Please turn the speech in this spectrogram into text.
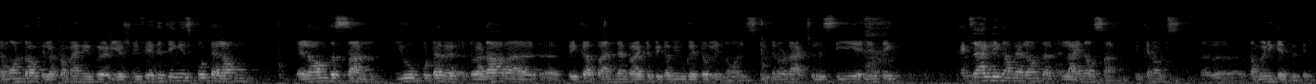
amount of electromagnetic radiation. If anything is put along along the sun you put a radar uh, pickup and then try to pick up you get only noise. You cannot actually see anything exactly come along the line of sun. You cannot uh, communicate with it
